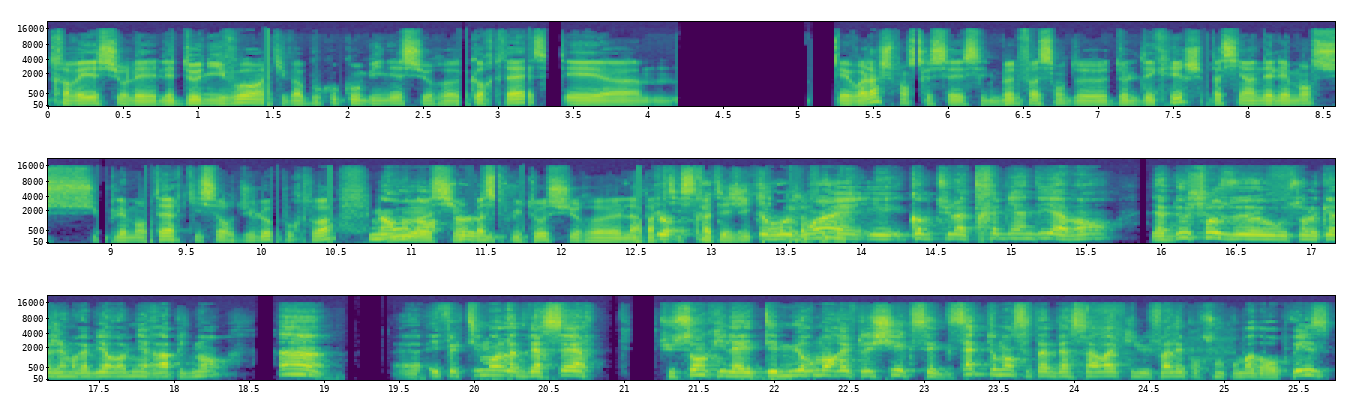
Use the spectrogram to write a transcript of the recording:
travailler sur les, deux niveaux, hein, qui va beaucoup combiner sur euh, Cortez. Et, et voilà, je pense que c'est une bonne façon de, le décrire. Je ne sais pas s'il y a un élément supplémentaire qui sort du lot pour toi, non, ou si on passe plutôt sur la partie stratégique. Je te rejoins, et, comme tu l'as très bien dit avant, il y a deux choses sur lesquelles j'aimerais bien revenir rapidement. Un, effectivement, l'adversaire tu sens qu'il a été mûrement réfléchi et que c'est exactement cet adversaire-là qu'il lui fallait pour son combat de reprise.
